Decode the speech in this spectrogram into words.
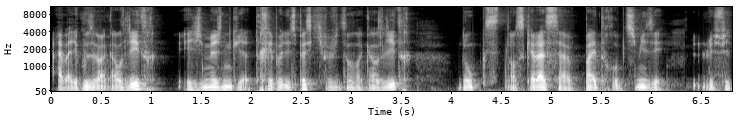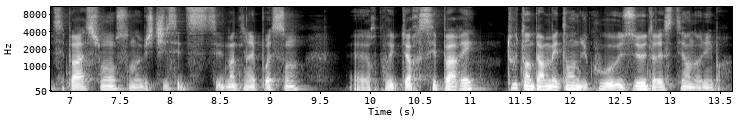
ah bah du coup vous avez un 15 litres, et j'imagine qu'il y a très peu d'espèces qui peuvent vivre dans un 15 litres, Donc dans ce cas-là, ça va pas être optimisé. Le fait de séparation, son objectif c'est de, maintenir les poissons euh, reproducteurs séparés, tout en permettant du coup aux œufs de rester en eau libre.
